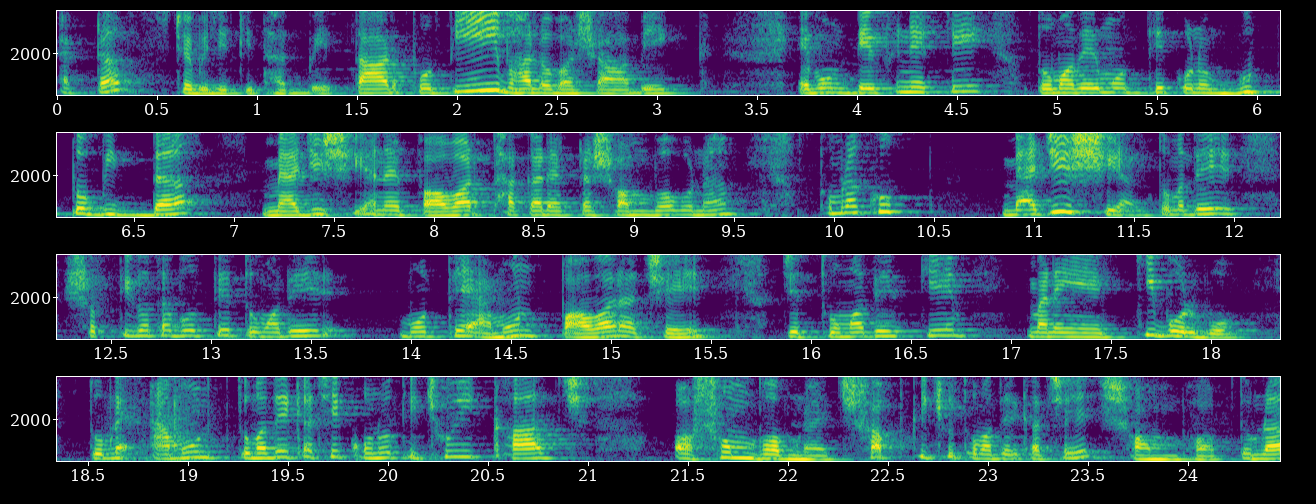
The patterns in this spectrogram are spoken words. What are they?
একটা স্টেবিলিটি থাকবে। তার প্রতি ভালোবাসা, আবেগ। এবং ডেফিনেটলি তোমাদের মধ্যে কোনো গুপ্তবিদ্যা ম্যাজিশিয়ানের পাওয়ার থাকার একটা সম্ভাবনা। তোমরা খুব ম্যাজিশিয়ান তোমাদের সত্যি কথা বলতে তোমাদের মধ্যে এমন পাওয়ার আছে যে তোমাদেরকে মানে কি বলব, তোমরা এমন, তোমাদের কাছে কোনো কিছুই কাজ অসম্ভব নয় সব কিছু তোমাদের কাছে সম্ভব। তোমরা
